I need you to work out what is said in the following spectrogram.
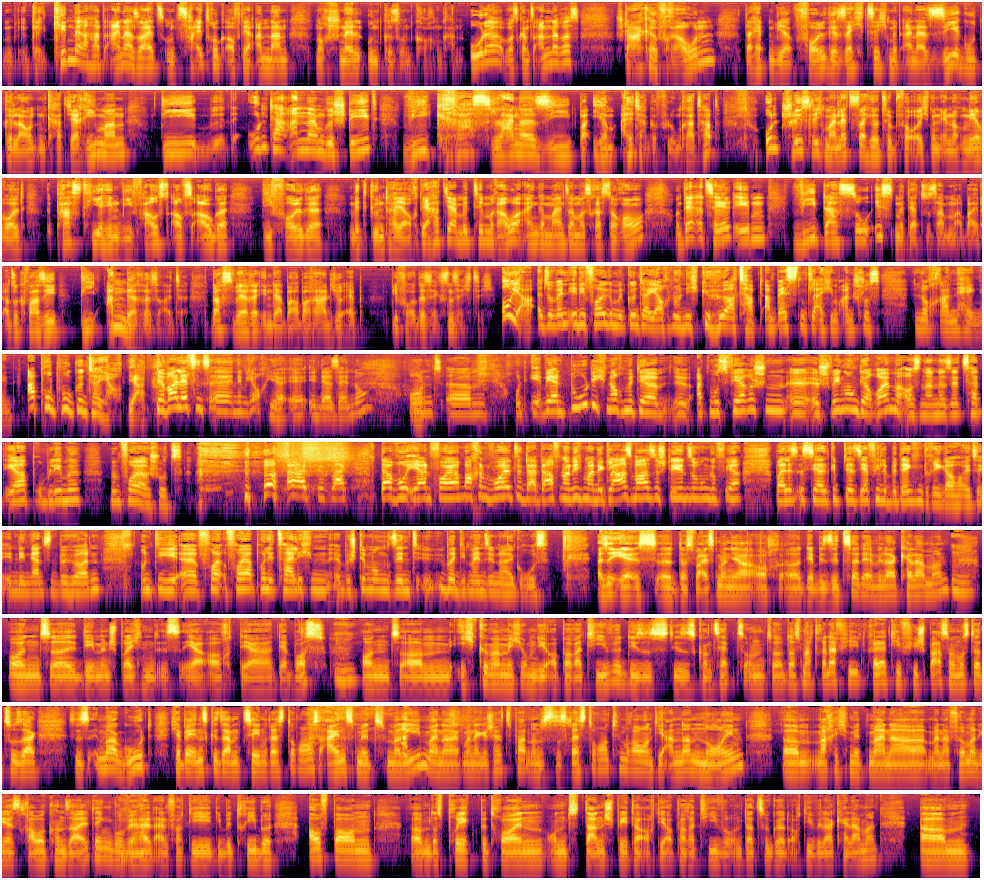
Kinder hat einerseits und Zeitdruck auf der anderen, noch schnell und gesund kochen kann. Oder was ganz anderes, starke Frauen. Da hätten wir Folge 60 mit einer sehr gut gelaunten Katja Riemann, die unter anderem gesteht, wie krass lange sie bei ihrem Alter geflunkert hat. Und schließlich mein letzter Hörtipp für euch, wenn ihr noch mehr wollt, passt hierhin wie Faust aufs Auge die Folge mit Günther Jauch. Der hat ja mit Tim Raue ein gemeinsames Restaurant und der erzählt eben, wie das so ist mit der Zusammenarbeit. Also quasi die andere Seite. Das wäre in der Barbaradio App die Folge 66. Oh ja, also wenn ihr die Folge mit Günther Jauch noch nicht gehört habt, am besten gleich im Anschluss noch ranhängen. Apropos Günther Jauch. Ja. Der war letztens äh, nämlich auch hier äh, in der Sendung. Und, ähm, und während du dich noch mit der äh, atmosphärischen äh, Schwingung der Räume auseinandersetzt, hat er Probleme mit dem Feuerschutz. er hat gesagt, da wo er ein Feuer machen wollte, da darf noch nicht mal eine Glasvase stehen, so ungefähr. Weil es ist ja, gibt ja sehr viele Bedenkenträger heute in den ganzen Behörden. Und die äh, fe feuerpolizeilichen äh, Bestimmungen sind überdimensional groß. Also er ist, äh, das weiß man ja auch, äh, der Besitzer der Villa Kellermann. Mhm. Und dementsprechend ist er auch der, der Boss. Mhm. Und ähm, ich kümmere mich um die Operative dieses, dieses Konzepts und äh, das macht relativ, relativ viel Spaß. Man muss dazu sagen, es ist immer gut. Ich habe ja insgesamt zehn Restaurants, eins mit Marie, meiner, meiner Geschäftspartnerin, das ist das Restaurant Tim Rau und die anderen neun ähm, mache ich mit meiner, meiner Firma, die heißt Raue Consulting, wo wir halt einfach die, die Betriebe aufbauen, ähm, das Projekt betreuen und dann später auch die Operative und dazu gehört auch die Villa Kellermann. Ähm,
